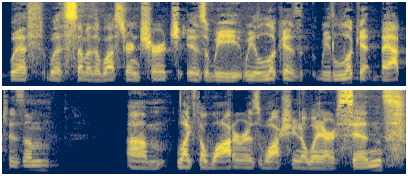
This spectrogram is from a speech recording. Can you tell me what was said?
with with some of the Western Church is we we look at we look at baptism um, like the water is washing away our sins.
